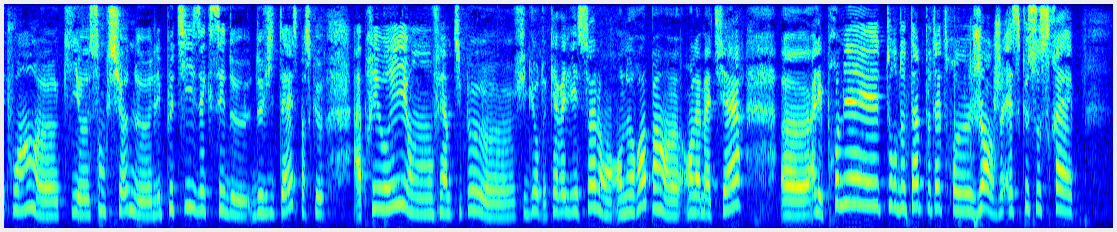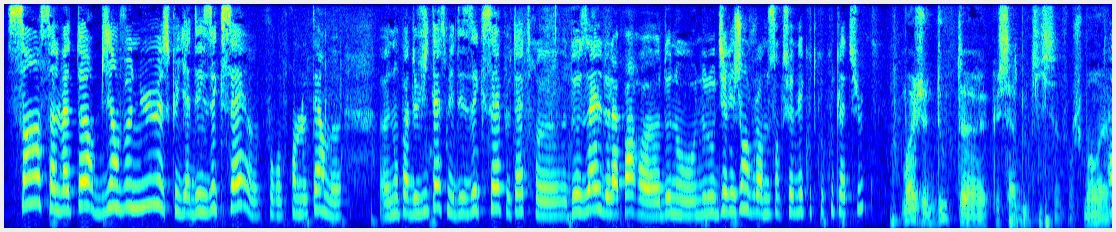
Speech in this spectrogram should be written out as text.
points qui sanctionnent les petits excès de, vitesse, parce que a priori, on fait un petit peu figure de cavalier seul en, Europe hein, en la matière. allez, premier tour de table, peut-être Georges, est-ce que ce serait saint, salvateur, bienvenu? Est-ce qu'il y a des excès, pour reprendre le terme non pas de vitesse, mais des excès peut-être euh, de zèle de la part euh, de nos, dirigeants à vouloir nous sanctionner coûte que coûte là-dessus Moi, je doute que ça aboutisse. Hein, franchement, ah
